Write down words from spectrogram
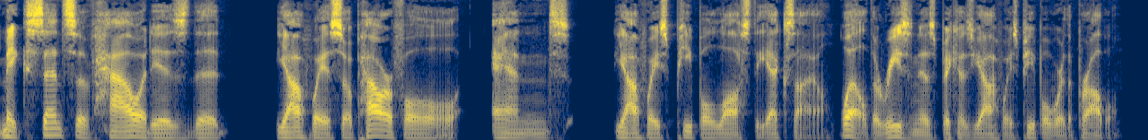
make sense of how it is that Yahweh is so powerful and Yahweh's people lost the exile. Well, the reason is because Yahweh's people were the problem.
